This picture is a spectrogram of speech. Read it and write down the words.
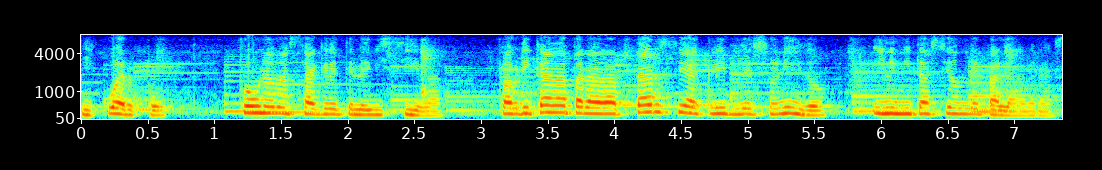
mi cuerpo fue una masacre televisiva, fabricada para adaptarse a clip de sonido y limitación de palabras.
